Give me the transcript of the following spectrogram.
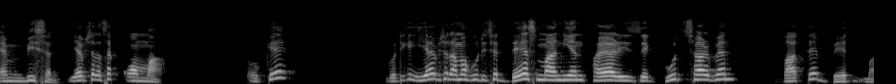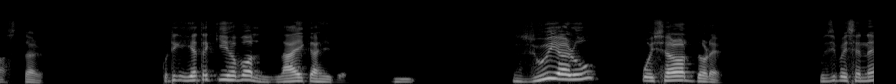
এম্বিশ্যন ইয়াৰ পিছত আছে কমা অ'কে গতিকে ইয়াৰ পিছত আমাক সুধিছে dash money and fire is a good servant but a bad master গতিকে ইয়াতে কি হ'ব? লাইক আহিব। জুই আৰু পইচাৰৰ দৰে। বুজি পাইছেনে?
